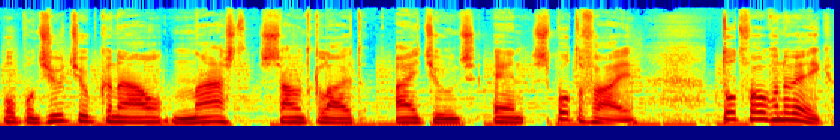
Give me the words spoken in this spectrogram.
op ons YouTube kanaal naast SoundCloud, iTunes en Spotify. Tot volgende week.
